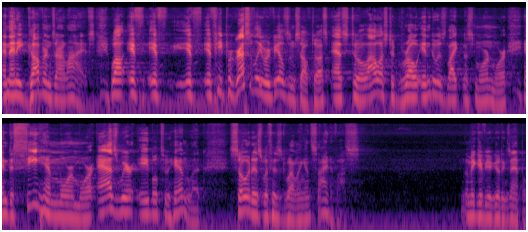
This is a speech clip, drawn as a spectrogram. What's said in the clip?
and then he governs our lives. Well, if, if, if, if he progressively reveals himself to us as to allow us to grow into his likeness more and more and to see him more and more as we're able to handle it, so it is with his dwelling inside of us. Let me give you a good example,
